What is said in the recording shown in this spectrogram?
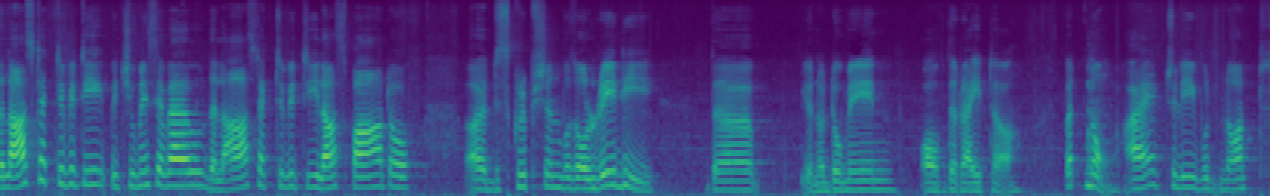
The last activity which you may say well the last activity last part of uh, description was already the you know domain of the writer, but no I actually would not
